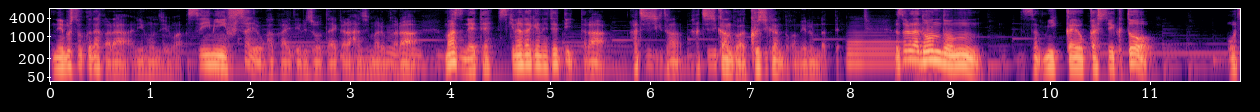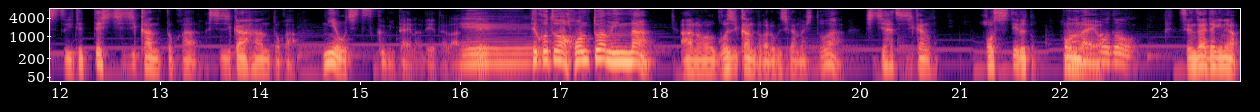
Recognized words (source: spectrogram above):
寝不足だから、日本人は。睡眠負債を抱えている状態から始まるから、まず寝て、好きなだけ寝てって言ったら、8時間、8時間とか9時間とか寝るんだって。それがどんどんさ3日4日していくと、落ち着いてって7時間とか7時間半とかに落ち着くみたいなデータがあって。ってことは本当はみんな、あの、5時間とか6時間の人は7、8時間欲してると。本来は。潜在的には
